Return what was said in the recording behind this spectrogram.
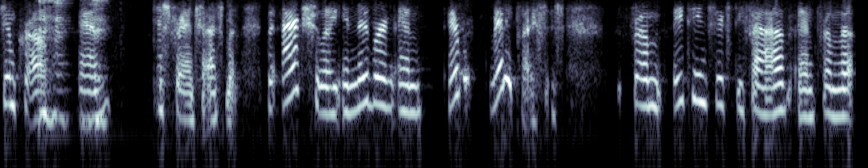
Jim Crow mm-hmm, and mm-hmm. disfranchisement. But actually, in New Bern and every, many places, from 1865 and from the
